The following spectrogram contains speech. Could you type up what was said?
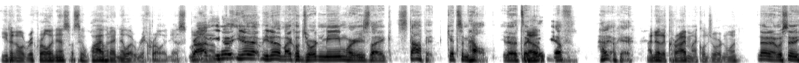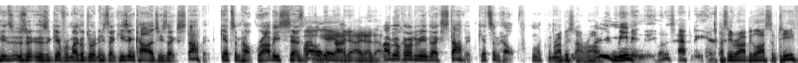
you don't know what Rick rolling is? I said, why would I know what Rick rolling is? But, Rob, um, you know, you know that you know the Michael Jordan meme where he's like, "Stop it, get some help." You know, it's like Nope. How, okay, I know the cry Michael Jordan one. No, no. So he's there's a, gift where Michael Jordan. He's like, he's in college. He's like, "Stop it, get some help." Robbie says that. Oh yeah, yeah, I, know- I know that. Robbie One. will come to me and be like, "Stop it, get some help." I'm like, what are, you, Robbie's not wrong. why are you memeing me? What is happening here? I see Robbie lost some teeth.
